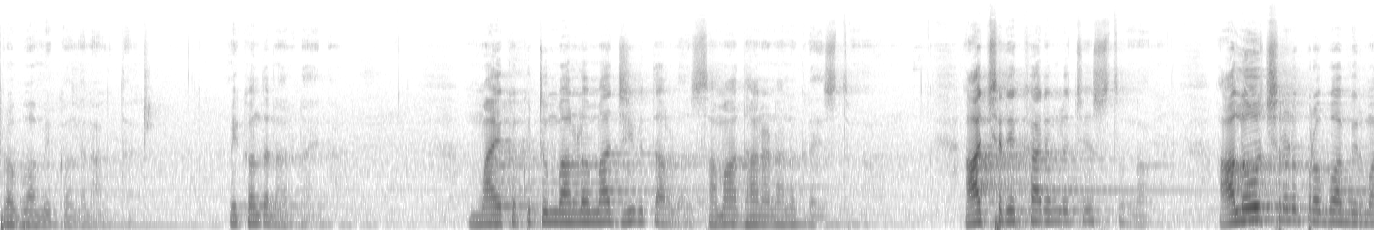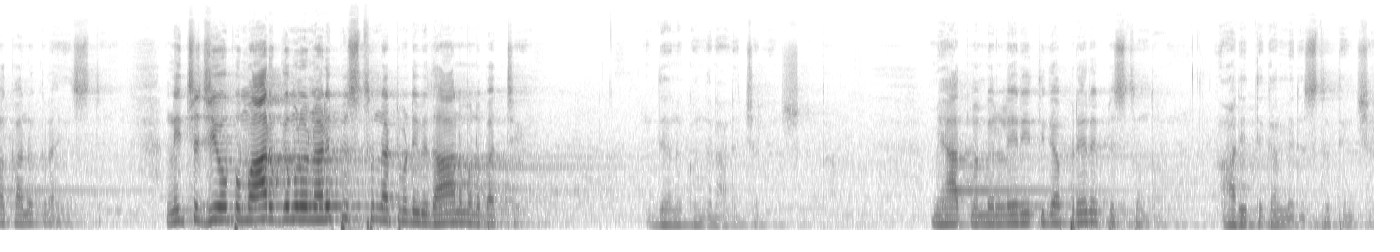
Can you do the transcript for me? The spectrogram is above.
ప్రభు మీ కొందనాలు తండ్రి. మీ కొందనాలు ఆయన మా యొక్క కుటుంబాలలో మా జీవితాలలో సమాధానాన్ని అనుగ్రహిస్తున్నాం. ఆశ్చర్యకార్యములు చేస్తున్నాం. ఆలోచనలు ప్రభు మీరు మాకు అనుగ్రహిస్తూ నిత్య జీవపు మార్గములో నడిపిస్తున్నటువంటి విధానమును బట్టి దేవుని కొందనాలు చెల్లించుకుంటాం మీ ఆత్మ మీరు ఏ రీతిగా ప్రేరేపిస్తుందో ఆ రీతిగా మీరు స్థుతించండి.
